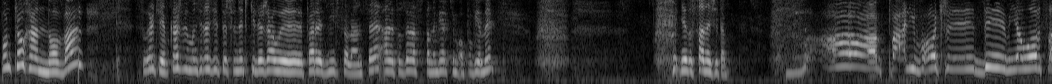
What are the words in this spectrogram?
Ponczocha nowa. Słuchajcie, w każdym bądź razie te szyneczki leżały parę dni w solance, ale to zaraz z panem Jarkiem opowiemy. Nie dostanę się tam. O, pali w oczy, dym, jałowca,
